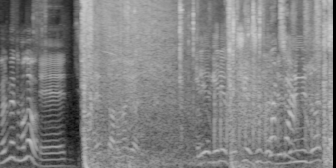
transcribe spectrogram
Ölmedi mi la o? Ee, şu an hepsi alana geldi. Geliyor geliyor koşuyor şurada. Watch out. Dürbününüz varsa.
